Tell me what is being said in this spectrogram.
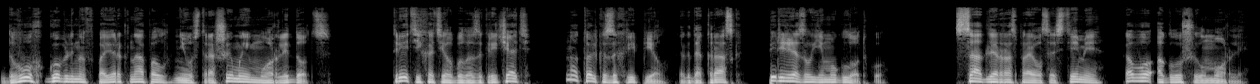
Двух гоблинов поверг на пол неустрашимый Морли Дотс. Третий хотел было закричать, но только захрипел, когда Краск перерезал ему глотку. Садлер расправился с теми, кого оглушил Морли.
